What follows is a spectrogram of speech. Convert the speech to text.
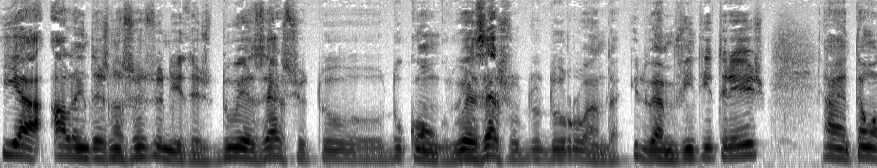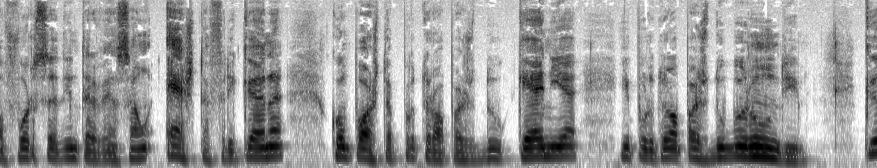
e há, além das Nações Unidas, do Exército do Congo, do Exército do Ruanda e do M23, há então a Força de Intervenção Este-Africana, composta por tropas do Quênia e por tropas do Burundi, que,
